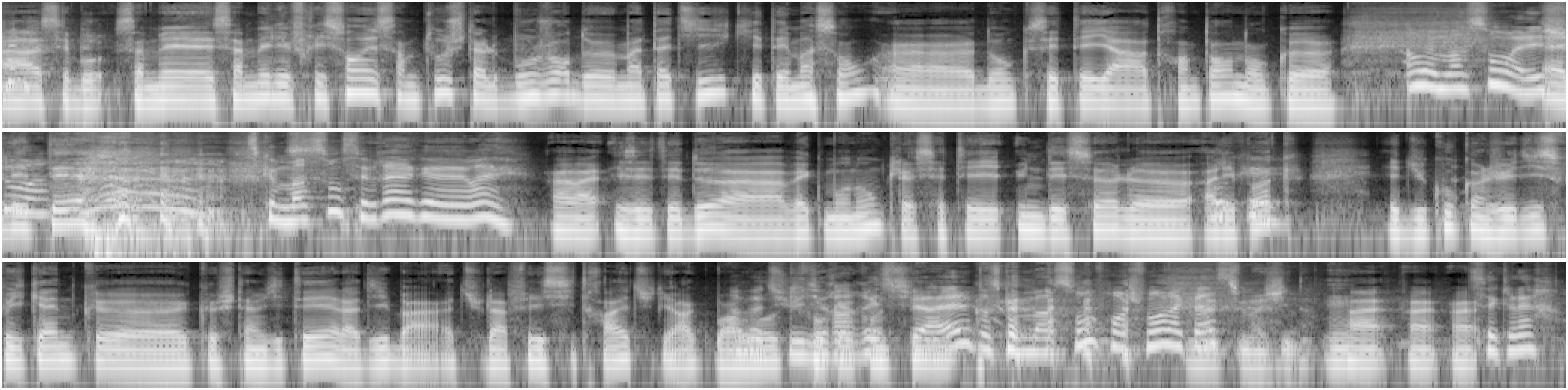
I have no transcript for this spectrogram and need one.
Ah, c'est beau. Ça met, ça met les frissons et ça me touche. T'as le bonjour de ma tati qui était maçon. Euh, donc, c'était il y a 30 ans. Donc, euh, Ah mais maçon, elle est elle chaud. hein. était. Parce que maçon, c'est vrai que ouais. Ah ouais, ils étaient deux avec mon oncle. C'était une des seules euh, à Ok. l'époque. Et du coup, quand je lui ai dit ce week-end que, que je t'invitais, elle a dit bah, tu la féliciteras et tu diras que Ah bravo. bah, tu lui diras respect à elle parce que maçon, franchement, la classe, t'imagines. Ouais, ouais, ouais. c'est clair.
